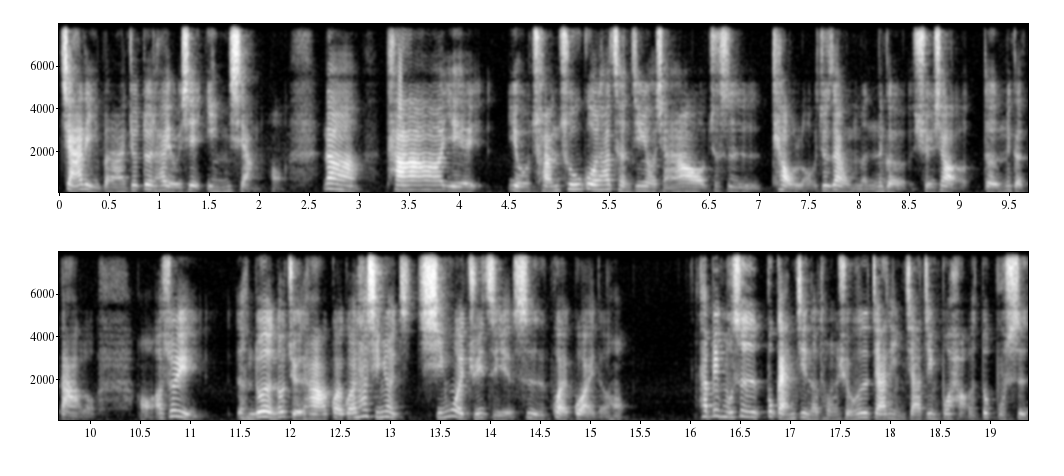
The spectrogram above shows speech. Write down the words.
家里本来就对他有一些影响哦。那他也有传出过，他曾经有想要就是跳楼，就在我们那个学校的那个大楼哦啊，所以。很多人都觉得他怪怪，他行为行为举止也是怪怪的哈。他并不是不干净的同学，或者家庭家境不好的，都不是。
